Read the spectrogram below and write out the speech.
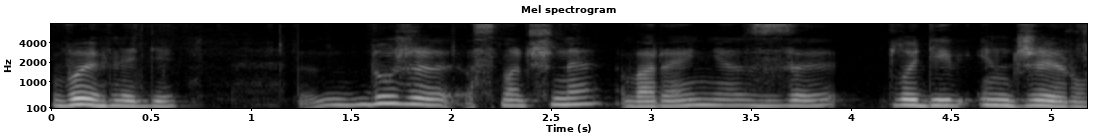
вигляді. Дуже смачне варення з плодів інжиру.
